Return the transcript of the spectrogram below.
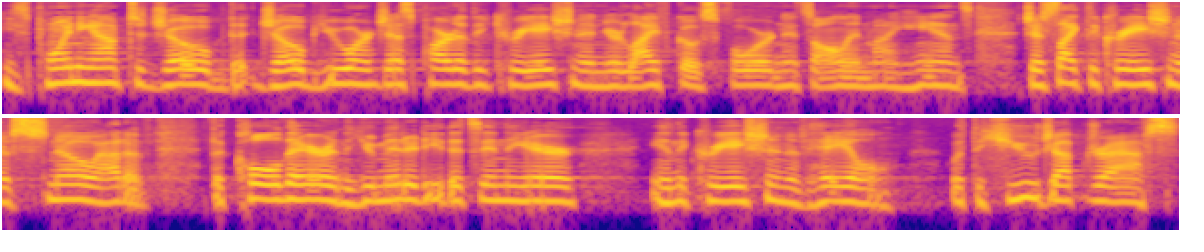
He's pointing out to Job that, Job, you are just part of the creation and your life goes forward and it's all in my hands. Just like the creation of snow out of the cold air and the humidity that's in the air, in the creation of hail with the huge updrafts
